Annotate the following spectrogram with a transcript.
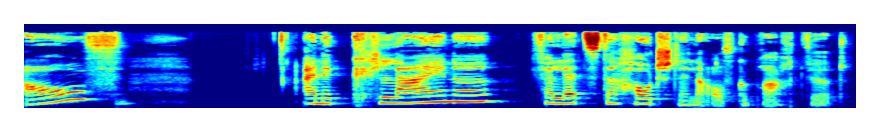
auf eine kleine verletzte Hautstelle aufgebracht wird.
